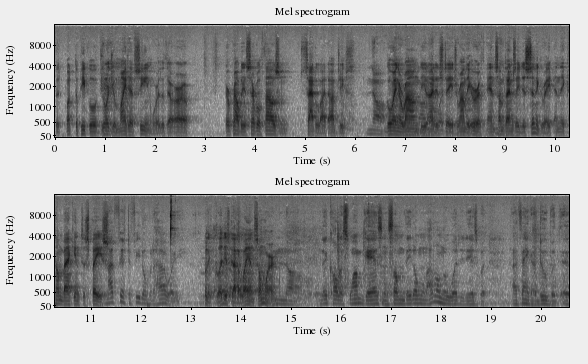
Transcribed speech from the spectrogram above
that what the people of Georgia might have seen were that there are, there are probably several thousand satellite objects No. going around No, the United States, around the Earth, and mm-hmm. sometimes they disintegrate and they come back into space. Not 50 feet over the highway. Well, it could. It's got to land somewhere. No, they call it swamp gas and some they don't want. I don't know what it is, but I think I do. But uh,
